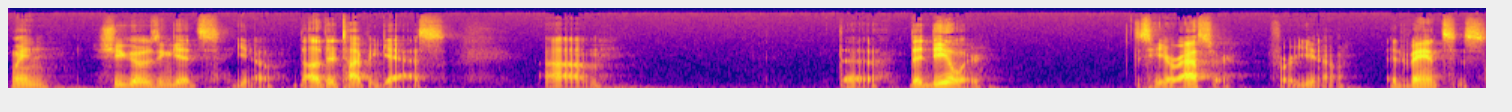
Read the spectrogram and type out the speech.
when she goes and gets, you know, the other type of gas? Um, the the dealer does he harass her for you know advances?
